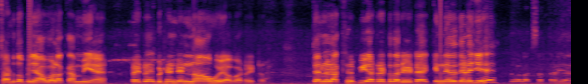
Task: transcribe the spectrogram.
ਸਾਨੂੰ ਤਾਂ ਪੰਜਾਬ ਵਾਲਾ ਕੰਮ ਹੀ ਹੈ। ਟਰੈਕਟਰ ਬਠਿੰਡੇ ਨਾ ਹੋਇਆ ਵਾ ਟਰੈਕਟਰ। 3 ਲੱਖ ਰੁਪਿਆ ਟਰੈਕਟਰ ਦਾ ਰੇਟ ਹੈ। ਕਿੰਨੇ ਦਾ ਦੇਣੇ ਜੀ ਇਹ? 2 ਲੱਖ 70 ਹਜ਼ਾਰ।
